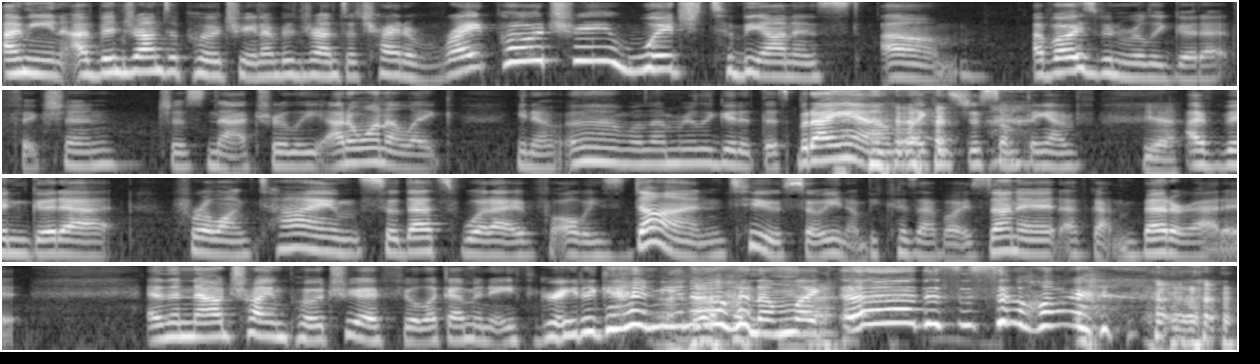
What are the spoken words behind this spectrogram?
I mean, I've been drawn to poetry and I've been drawn to try to write poetry, which, to be honest, um, I've always been really good at fiction, just naturally. I don't want to like, you know, oh, well, I'm really good at this, but I am. like, it's just something I've Yeah. I've been good at for a long time. So that's what I've always done too. So you know, because I've always done it, I've gotten better at it. And then now trying poetry, I feel like I'm in eighth grade again, you know, and I'm like, ah, this is so hard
